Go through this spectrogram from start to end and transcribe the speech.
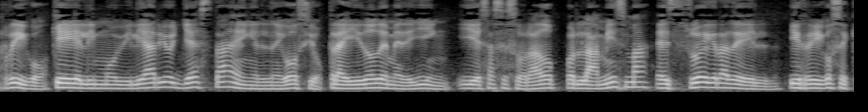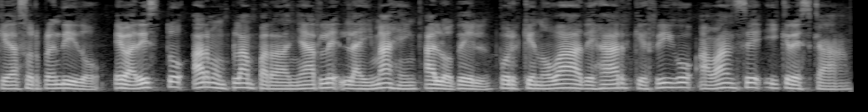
Rigo que el inmobiliario ya está en el negocio traído de Medellín y es asesorado por la misma ex suegra de él y Rigo se queda sorprendido. Evaristo arma un plan para dañarle la imagen al hotel porque no va a dejar que Rigo avance y crezca.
